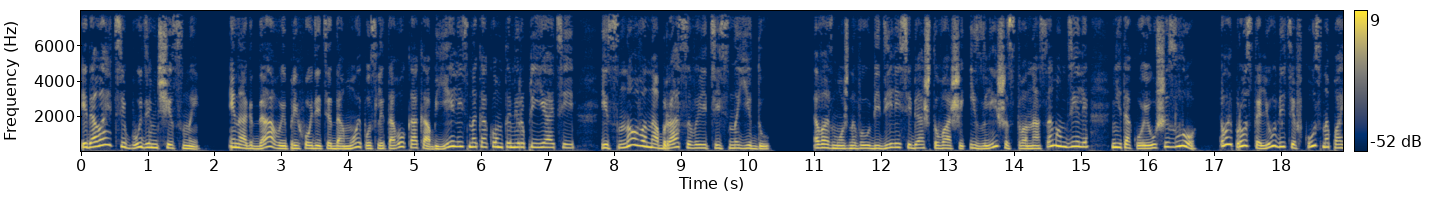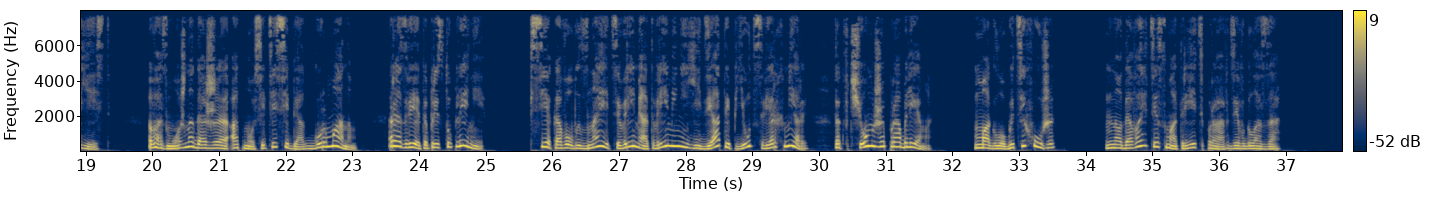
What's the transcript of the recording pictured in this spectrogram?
И давайте будем честны. Иногда вы приходите домой после того, как объелись на каком-то мероприятии и снова набрасываетесь на еду. Возможно, вы убедили себя, что ваше излишество на самом деле не такое уж и зло. Вы просто любите вкусно поесть. Возможно, даже относите себя к гурманам. Разве это преступление? Все, кого вы знаете, время от времени едят и пьют сверх меры. Так в чем же проблема? Могло быть и хуже. Но давайте смотреть правде в глаза.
